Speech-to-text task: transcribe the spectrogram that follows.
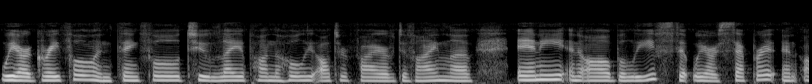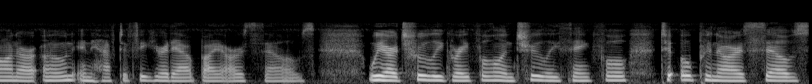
We are grateful and thankful to lay upon the holy altar fire of divine love any and all beliefs that we are separate and on our own and have to figure it out by ourselves. We are truly grateful and truly thankful to open ourselves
